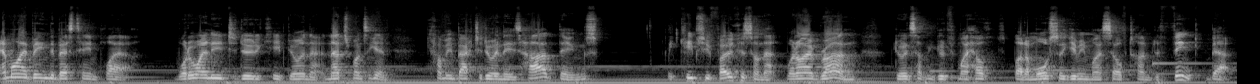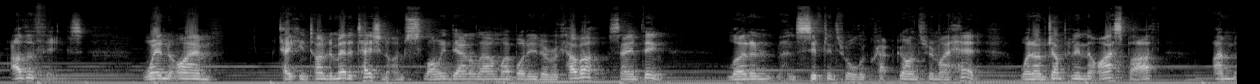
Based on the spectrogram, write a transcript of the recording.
Am I being the best team player? What do I need to do to keep doing that? And that's once again coming back to doing these hard things. It keeps you focused on that. When I run, doing something good for my health, but I'm also giving myself time to think about other things. When I'm taking time to meditation, I'm slowing down, allowing my body to recover. Same thing. Learning and sifting through all the crap going through my head. When I'm jumping in the ice bath, I'm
